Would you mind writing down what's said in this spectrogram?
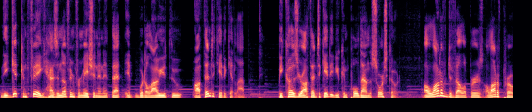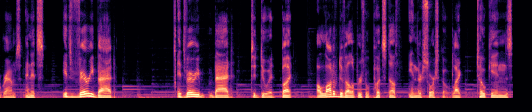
the git config has enough information in it that it would allow you to authenticate a GitLab. Because you're authenticated, you can pull down the source code. A lot of developers, a lot of programs, and it's it's very bad. It's very bad to do it, but a lot of developers will put stuff in their source code, like tokens,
